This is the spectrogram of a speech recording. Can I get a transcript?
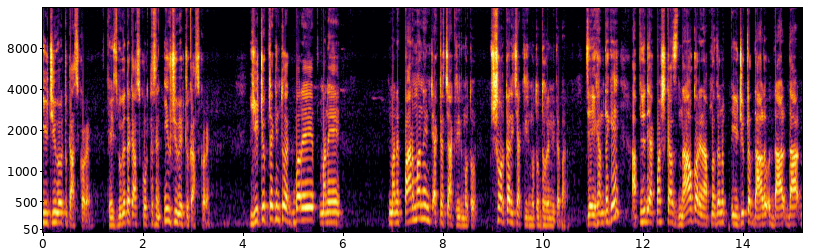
ইউটিউবে একটু কাজ করেন ফেসবুকে তো কাজ করতেছেন, ইউটিউবে একটু কাজ করেন। ইউটিউবটা কিন্তু একবারে মানে মানে পার্মানেন্ট একটা চাকরির মতো, সরকারি চাকরির মতো ধরে নিতে পারেন। যে এখান থেকে আপনি যদি এক মাস কাজ নাও করেন, আপনার জন্য ইউটিউবটা দাঁড়- দাঁড়- দাঁড়-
